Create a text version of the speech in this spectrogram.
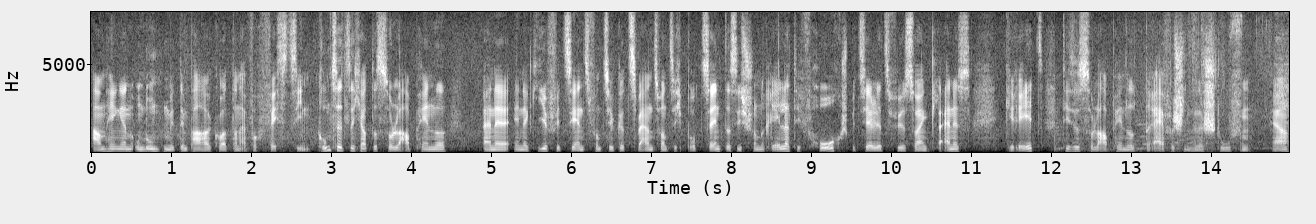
anhängen und unten mit dem Paracord dann einfach festziehen. Grundsätzlich hat das Solarpanel eine Energieeffizienz von ca. 22 Prozent. Das ist schon relativ hoch, speziell jetzt für so ein kleines Gerät. Dieses Solarpanel drei verschiedene Stufen. Ja.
